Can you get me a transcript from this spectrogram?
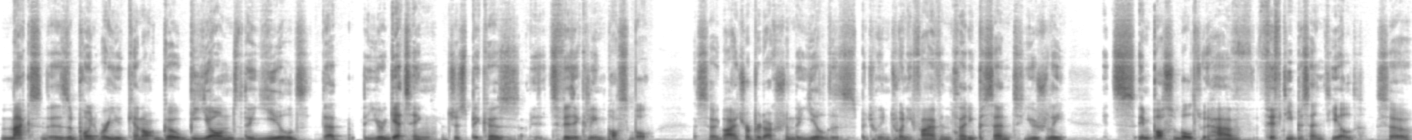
max. There's a point where you cannot go beyond the yield that you're getting just because it's physically impossible. So biochar production, the yield is between 25 and 30 percent usually. It's impossible to have 50 percent yield. So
